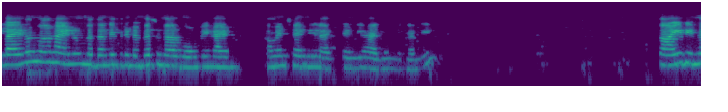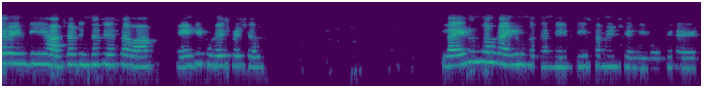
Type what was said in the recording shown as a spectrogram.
లైవ్ ఉన్న హైలో ఉండదండి. త్రీ మెంబర్స్ ఉన్నారు. డోంట్ బి హ్యాండ్ కమెంట్ చేయండి లైక్ చేయండి హైలో ఉండదండి సాయి డిన్నర్ ఏంటి? హర్ష డిన్నర్ చేసావా? ఏంటి టుడే స్పెషల్? లైవ్ ఉన్న వాళ్ళు ఉండదండి. ప్లీజ్ కమెంట్ చేయండి. Don't hide.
